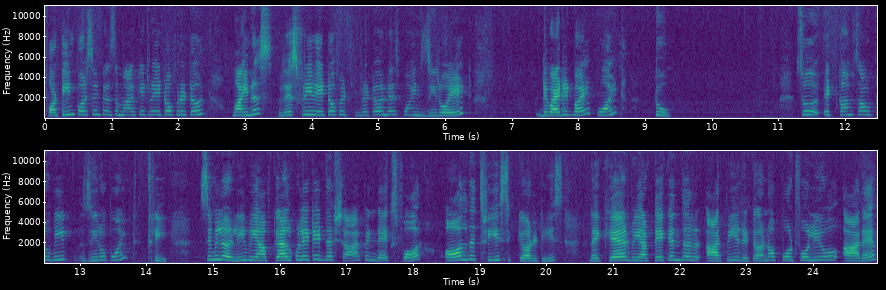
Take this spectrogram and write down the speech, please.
14 percent is the market rate of return minus risk free rate of return is 0.08 divided by 0.2. So, it comes out to be 0.3. Similarly, we have calculated the Sharpe index for all the three securities like here we have taken the RP return of portfolio RF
